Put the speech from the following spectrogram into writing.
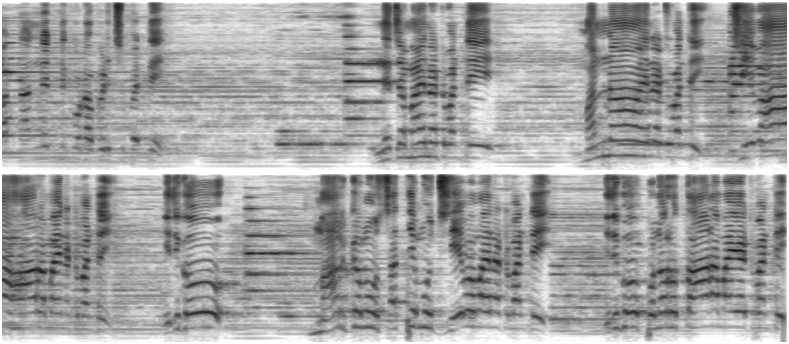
వాటిని కూడా విడిచిపెట్టి నిజమైనటువంటి మన్నా అయినటువంటి జీవాహారమైనటువంటి ఇదిగో మార్గము సత్యము జీవమైనటువంటి ఇదిగో పునరుత్నమైనటువంటి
